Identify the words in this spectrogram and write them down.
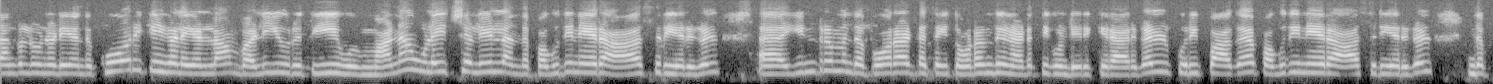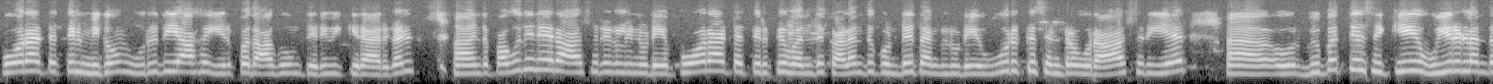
தங்களுடைய அந்த கோரிக்கைகளை எல்லாம் வலியுறுத்தி மன உளைச்சலில் அந்த பகுதி நேர ஆசிரியர்கள் இன்றும் இந்த போராட்டத்தை தொடர்ந்து நடத்தி கொண்டிருக்கிறார்கள். குறிப்பாக பகுதி நேர ஆசிரியர்கள் இந்த போராட்டத்தில் மிகவும் உறுதியாக இருப்பதாகவும் தெரிவிக்கிறார்கள். இந்த பகுதி நேர ஆசிரியர்களினுடைய போராட்டத்திற்கு வந்து கலந்து கொண்டு தங்களுடைய ஊருக்கு சென்ற ஒரு ஆசிரியர் ஒரு விபத்தில் சிக்கி உயிரிழந்த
